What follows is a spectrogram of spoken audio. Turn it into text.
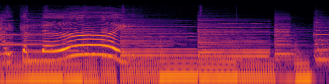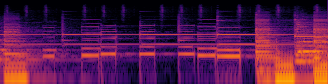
ไปกันเลยเ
